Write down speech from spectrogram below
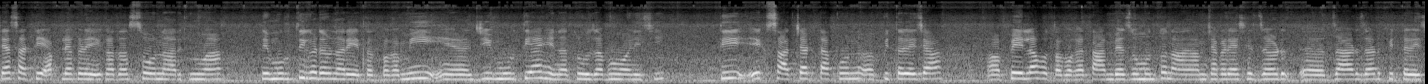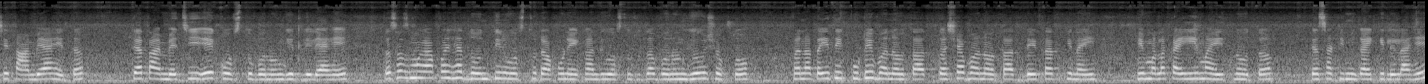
त्यासाठी आपल्याकडे एखादा सोनार किंवा ते मूर्ती घडवणारे येतात बघा. मी जी मूर्ती आहे ना तुळजाभवानीची ती एक साच्यात टाकून पितळेच्या पेला होता बघा. तांब्या जो म्हणतो ना आमच्याकडे असे जड जाड जाड पितळेचे तांबे आहेत. त्या तांब्याची एक वस्तू बनवून घेतलेली आहे. तसंच मग आपण ह्या दोन तीन वस्तू टाकून एखादी वस्तूसुद्धा बनवून घेऊ शकतो. पण आता इथे कुठे बनवतात कशा बनवतात देतात की नाही हे मला काहीही माहीत नव्हतं. त्यासाठी मी काय केलेलं आहे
